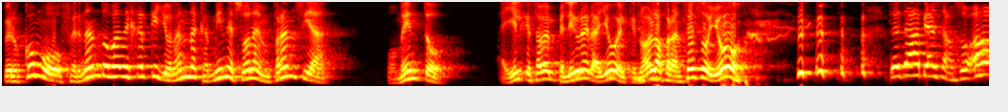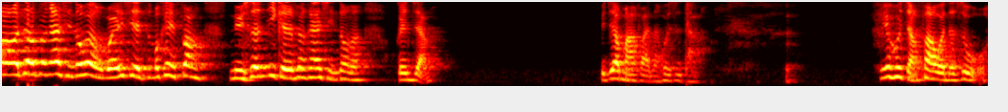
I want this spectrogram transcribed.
pero ¿cómo Fernando va a dejar que Yolanda camine sola en Francia? Momento, ahí el que estaba en peligro era yo, el que no habla francés soy yo. 对，大家不要想说啊，这样分开行动会很危险，怎么可以放女生一个人分开行动呢？我跟你讲，比较麻烦的会是他。 因为会讲法文的是我，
